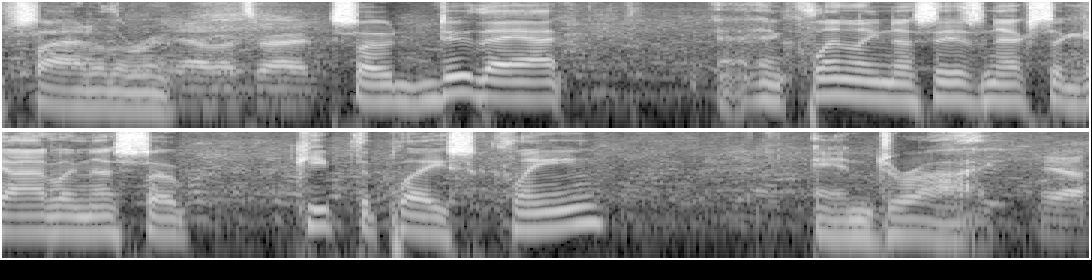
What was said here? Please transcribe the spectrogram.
side of the room. Yeah, that's right. So do that. And cleanliness is next to godliness, so keep the place clean and dry. Yeah.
